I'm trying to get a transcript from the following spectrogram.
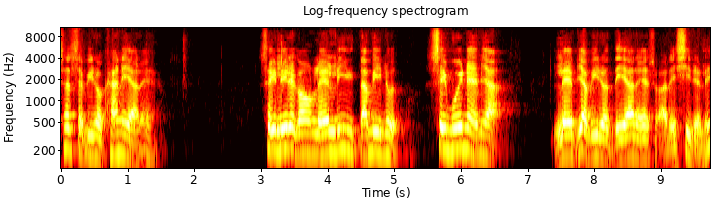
ဆက်ဆက်ပြီးတော့ခံနေရတယ်စိတ်လေးတကောင်လဲလီးတမ်းပြီးလို့စိတ်မွေးနဲ့အမျှလဲပြတ်ပြီးတော့သေရတယ်ဆိုတာရှိတယ်လေ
